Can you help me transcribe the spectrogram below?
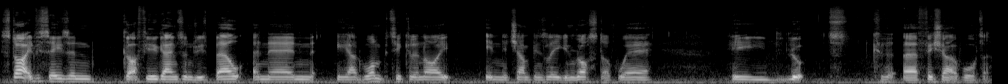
started the season, got a few games under his belt, and then he had one particular night in the Champions League in Rostov where he looked uh, fish out of water.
